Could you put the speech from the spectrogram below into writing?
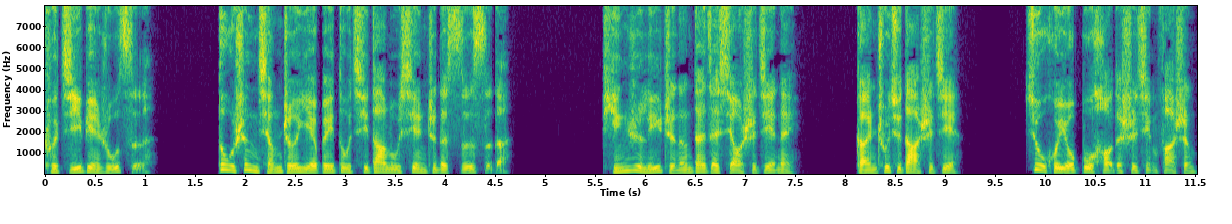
可即便如此，斗圣强者也被斗气大陆限制的死死的，平日里只能待在小世界内，赶出去大世界，就会有不好的事情发生。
